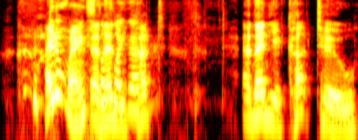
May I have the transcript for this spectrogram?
I don't mind stuff then like you that. cut, and then you cut to,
